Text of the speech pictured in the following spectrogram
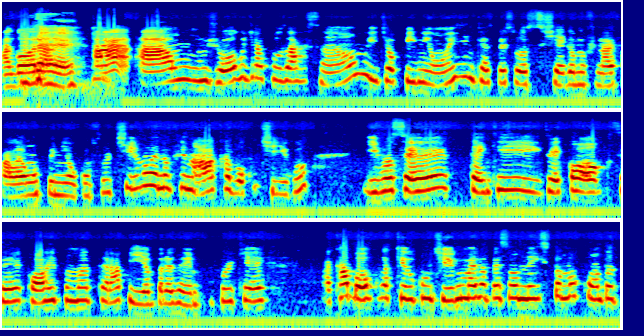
Agora é. há, há, um jogo de acusação e de opiniões em que as pessoas chegam no final e falam é uma opinião construtiva e no final acabou contigo e você tem que você, você corre para uma terapia, por exemplo, porque acabou com aquilo contigo, mas a pessoa nem se tomou conta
